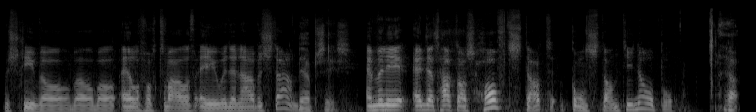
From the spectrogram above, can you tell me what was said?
misschien wel, wel, wel 11 of 12 eeuwen daarna bestaan. ja, precies. En, wanneer, en dat had als hoofdstad Constantinopel. Ja.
